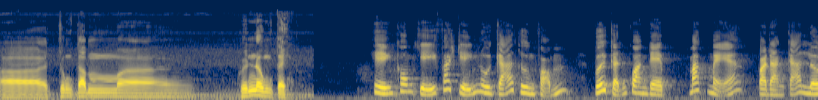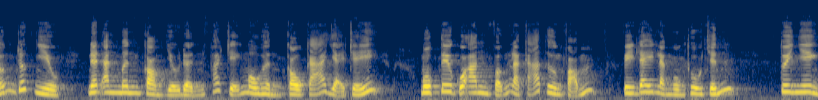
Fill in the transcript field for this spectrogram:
uh, trung tâm uh, khuyến nông tỉnh. Hiện không chỉ phát triển nuôi cá thương phẩm, với cảnh quan đẹp, mát mẻ và đàn cá lớn rất nhiều, nên anh Minh còn dự định phát triển mô hình câu cá giải trí. Mục tiêu của anh vẫn là cá thương phẩm, vì đây là nguồn thu chính. Tuy nhiên,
